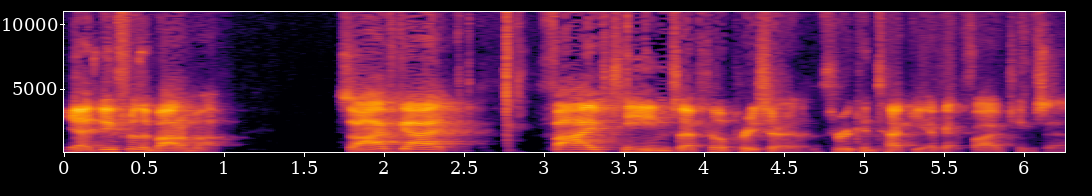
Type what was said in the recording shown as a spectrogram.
Yeah, do from the bottom up. So I've got five teams. I feel pretty sure through Kentucky. I've got five teams in.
